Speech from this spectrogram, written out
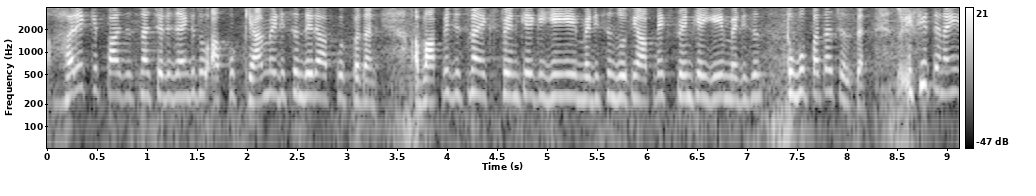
हर एक के पास जिस तरह चले जाएँगे तो आपको क्या मेडिसिन दे रहा है आपको पता नहीं। अब आपने जिस तरह एक्सप्लेन किया कि ये ये मेडिसिन होती हैं, आपने एक्सप्लेन किया ये मेडिसिन तो वो पता चलता है। तो इसी तरह ही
